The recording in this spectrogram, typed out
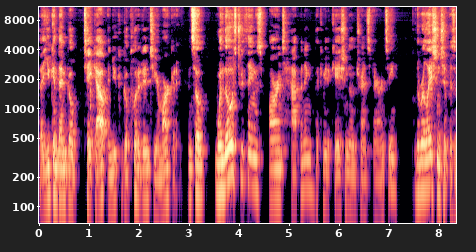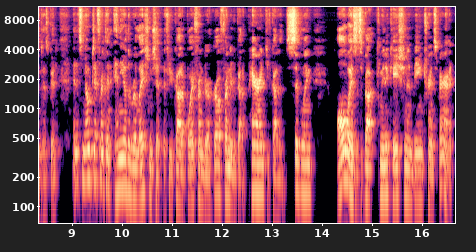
that you can then go take out and you can go put it into your marketing. And so when those two things aren't happening, the communication and the transparency, the relationship isn't as good. And it's no different than any other relationship. If you've got a boyfriend or a girlfriend, you've got a parent, you've got a sibling, always it's about communication and being transparent.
